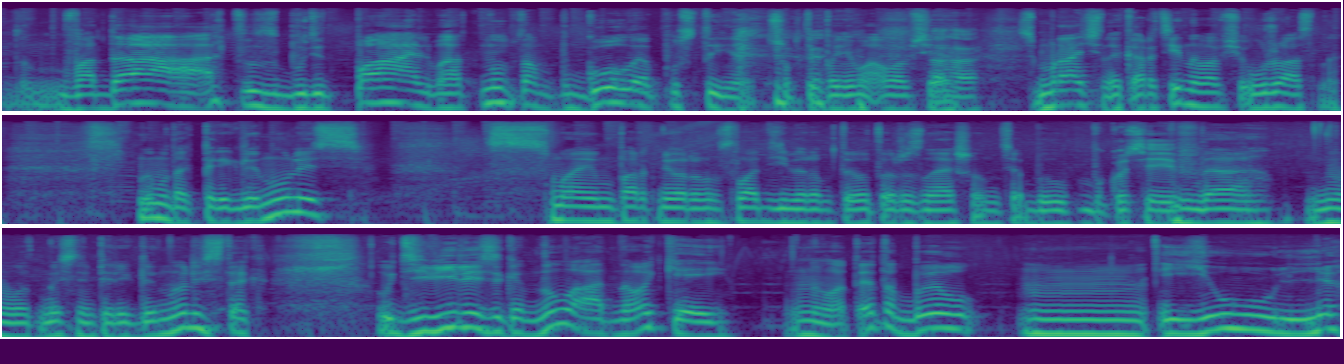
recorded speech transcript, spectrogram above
вода, тут будет пальма, ну там голая пустыня, чтобы ты понимал вообще. Ага. Мрачная картина вообще ужасно. Ну, мы так переглянулись с моим партнером, с Владимиром, ты его тоже знаешь, он у тебя был. Бакусеев. Да, ну вот мы с ним переглянулись, так удивились, и говорим, ну ладно, окей. Ну вот, это был м, июль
